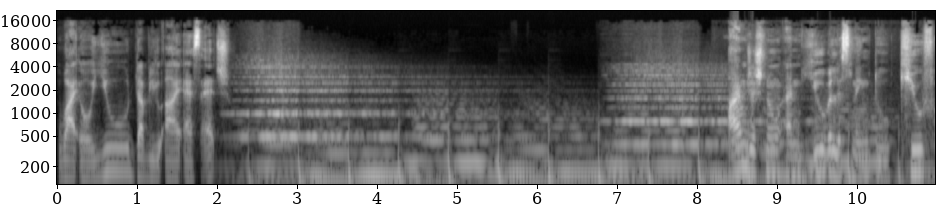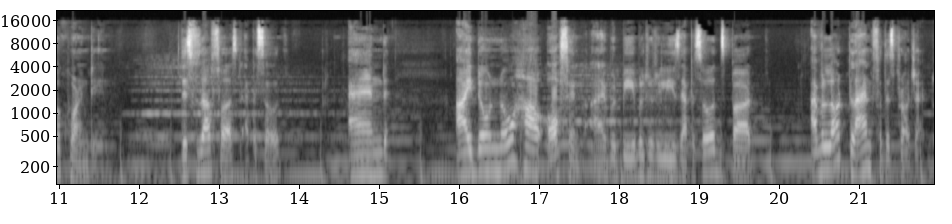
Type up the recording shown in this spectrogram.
Y O U W I S H. I'm Jishnu, and you were listening to Q for Quarantine. This was our first episode, and I don't know how often I would be able to release episodes, but I have a lot planned for this project.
